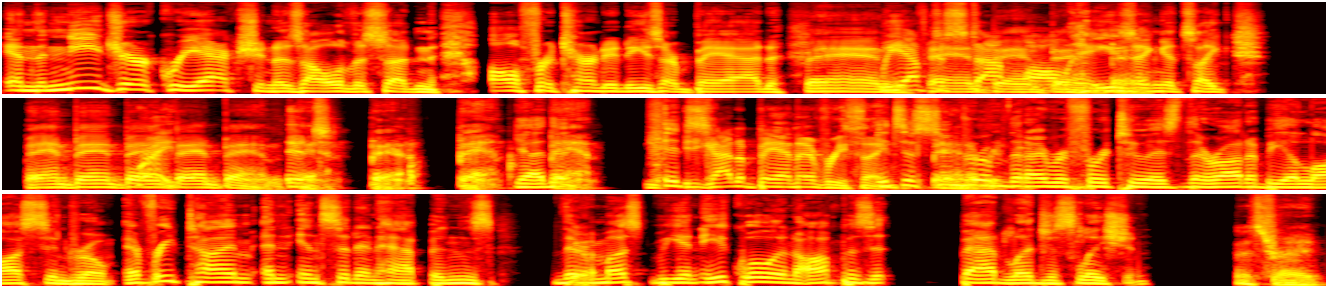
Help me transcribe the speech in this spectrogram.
and the knee jerk reaction is all of a sudden all fraternities are bad. Ban, we have ban, to stop ban, all hazing. It's like ban, ban, ban, right. ban, ban, ban, ban, ban, ban. Yeah, ban it's, you got to ban everything. It's a syndrome that I refer to as there ought to be a law syndrome. Every time an incident happens, there yeah. must be an equal and opposite bad legislation. That's right.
